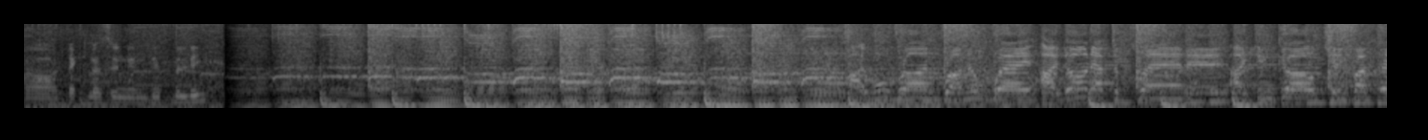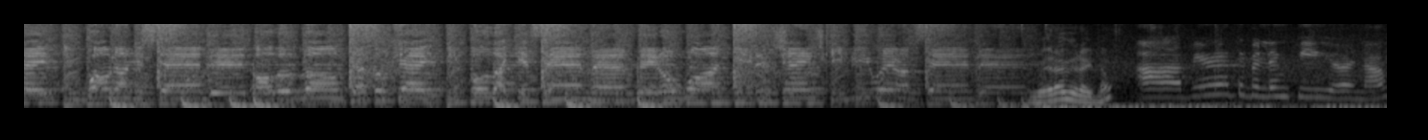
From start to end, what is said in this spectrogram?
uh, take place in, in this building. I will run, run away, I don't have to plan it. I can go, change my fate, you won't understand it. All alone, that's okay, people I can't stand them They don't want me to change, keep me where I'm standing. Where are we right now? Uh, we're at the building P here now,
